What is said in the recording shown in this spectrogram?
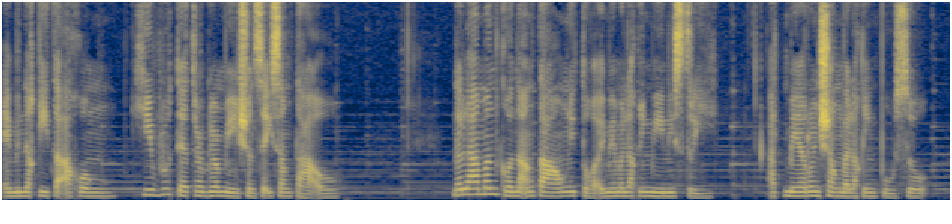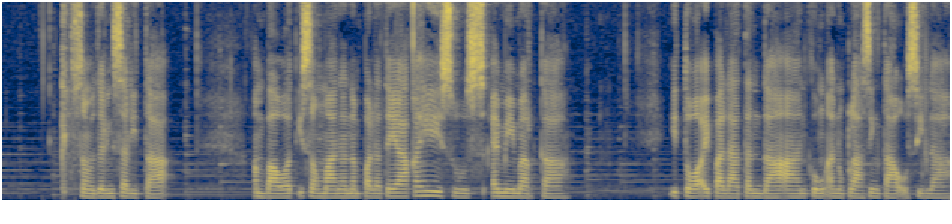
ay may nakita akong Hebrew tetragrammation sa isang tao. Nalaman ko na ang taong ito ay may malaking ministry at meron siyang malaking puso. Sa madaling salita, ang bawat isang mananampalataya kay Jesus ay may marka. Ito ay palatandaan kung anong klasing tao sila.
